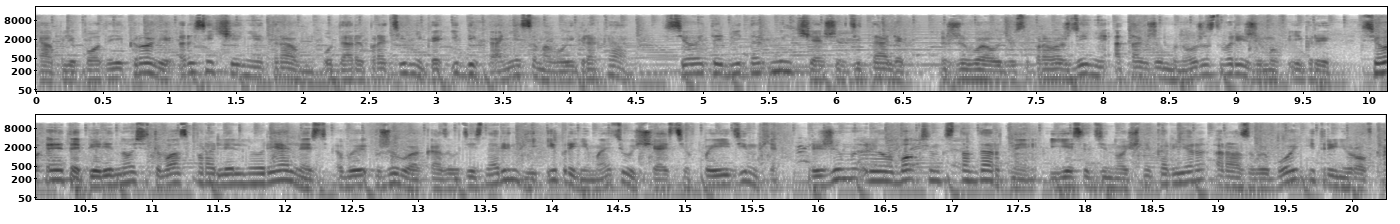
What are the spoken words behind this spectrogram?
капли пота и крови, рассечение травм, удары противника и дыхание самого игрока. Все это видно в мельчайших деталях, живое аудиосопровождение, а также множество режимов игры. Все это переносит вас в параллельную реальность, вы вживую оказываетесь на ринге и принимаете участие в поединке. Режимы Real Boxing стандартные, есть одиночная карьера, разовый бой и тренировка.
